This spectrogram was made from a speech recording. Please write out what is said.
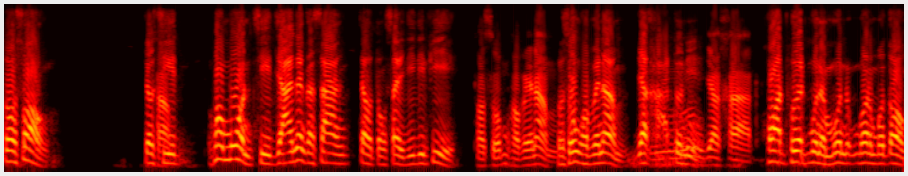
ต่อซอง เจ้าครับสีดฮอร์โมนสีดยาหยังก็สร้างเจ้าต้องใส่ DDP ผสมเข้าไปน้ำผสมเข้าไปน้ำอย่าขาดตัวนี้อืมอย่าขาดพอดเพิดมื้อนั้นมื้อนั้นมื้อนั้นบ่ต้อง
